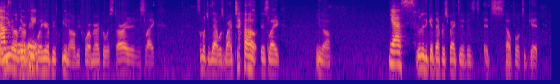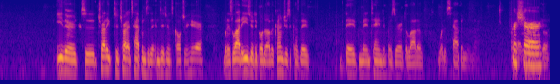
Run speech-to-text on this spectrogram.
And Absolutely. even though there were people here you know before america was started it's like so much of that was wiped out it's like you know yes really to get that perspective is it's helpful to get either to try to, to try to tap into the indigenous culture here but it's a lot easier to go to other countries because they've they've maintained and preserved a lot of what has happened in that. For that sure. so.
